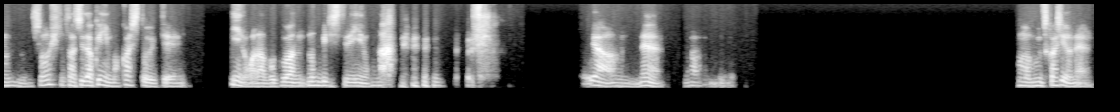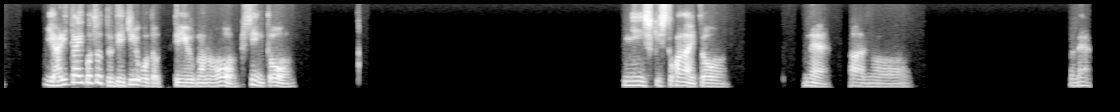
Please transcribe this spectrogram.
うん、その人たちだけに任しといていいのかな？僕はのんびりしていいのかな？いや、うんね。まあまあ難しいよね。やりたいこととできることっていうものをきちんと認識しとかないと、ね、あの、ね、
